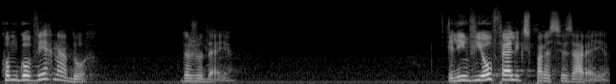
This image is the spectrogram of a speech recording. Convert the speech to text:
como governador da Judéia. Ele enviou Félix para Cesareia.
